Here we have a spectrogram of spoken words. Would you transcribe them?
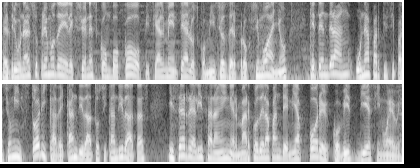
el Tribunal Supremo de Elecciones convocó oficialmente a los comicios del próximo año que tendrán una participación histórica de candidatos y candidatas y se realizarán en el marco de la pandemia por el COVID-19.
